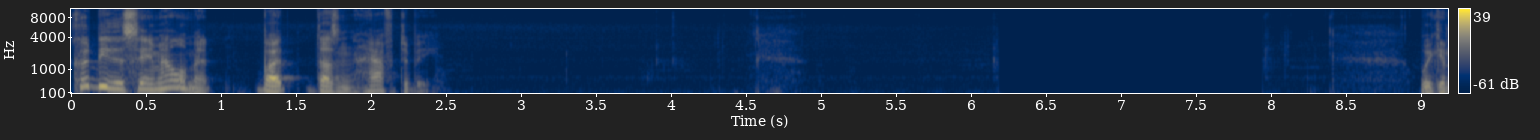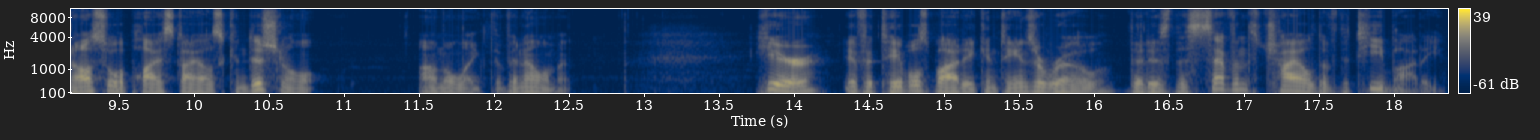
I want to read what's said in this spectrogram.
could be the same element, but doesn't have to be. We can also apply styles conditional on the length of an element. Here, if a table's body contains a row that is the seventh child of the T body,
